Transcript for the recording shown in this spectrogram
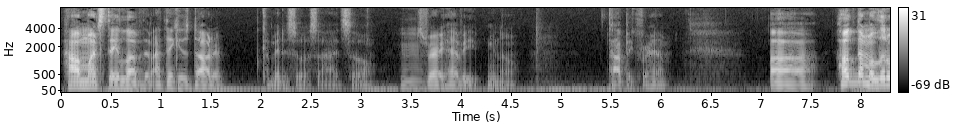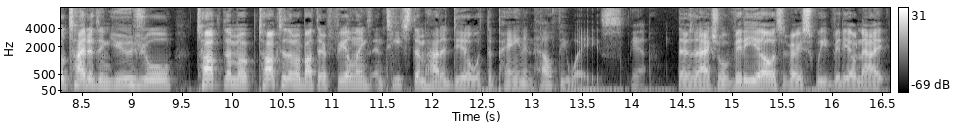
how much they love them. I think his daughter committed suicide, so hmm. it's very heavy, you know, topic for him. Uh hug them a little tighter than usual, talk them up talk to them about their feelings and teach them how to deal with the pain in healthy ways. Yeah. There's an actual video. It's a very sweet video. Now, it-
